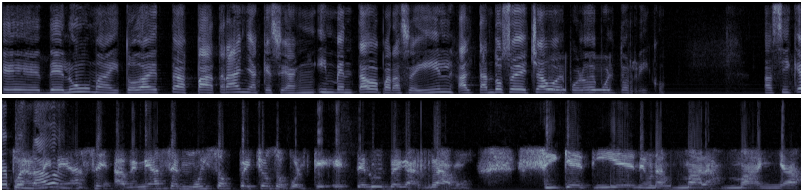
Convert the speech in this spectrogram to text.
eh, de Luma y todas estas patrañas que se han inventado para seguir saltándose de chavo del pueblo de Puerto Rico. Así que pues, pues nada. A mí, me hace, a mí me hace muy sospechoso porque este Luis Vega Ramos sí que tiene unas malas mañas.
